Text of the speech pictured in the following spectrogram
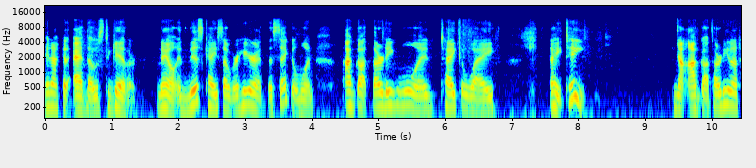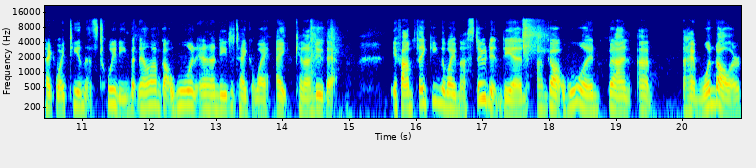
And I could add those together. Now, in this case over here at the second one, I've got 31 take away 18. Now I've got 30 and I take away 10, that's 20. But now I've got one and I need to take away eight. Can I do that? If I'm thinking the way my student did, I've got one, but I, I, I have one dollar,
